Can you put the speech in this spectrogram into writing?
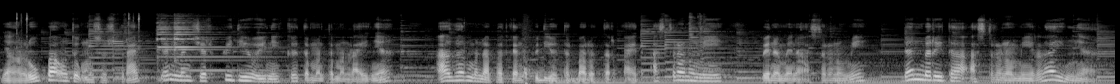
jangan lupa untuk subscribe dan share video ini ke teman-teman lainnya agar mendapatkan video terbaru terkait astronomi, fenomena astronomi, dan berita astronomi lainnya.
